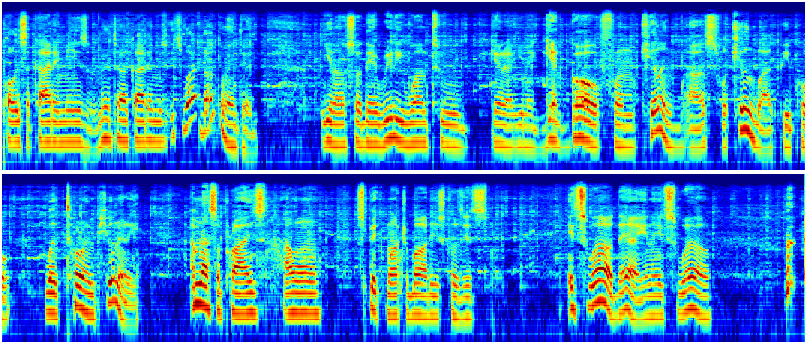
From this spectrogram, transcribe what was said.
police academies and military academies. It's well documented you know so they really want to get a you know get go from killing us for killing black people with total impunity. I'm not surprised. I won't speak much about this because it's it's well there you know it's well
